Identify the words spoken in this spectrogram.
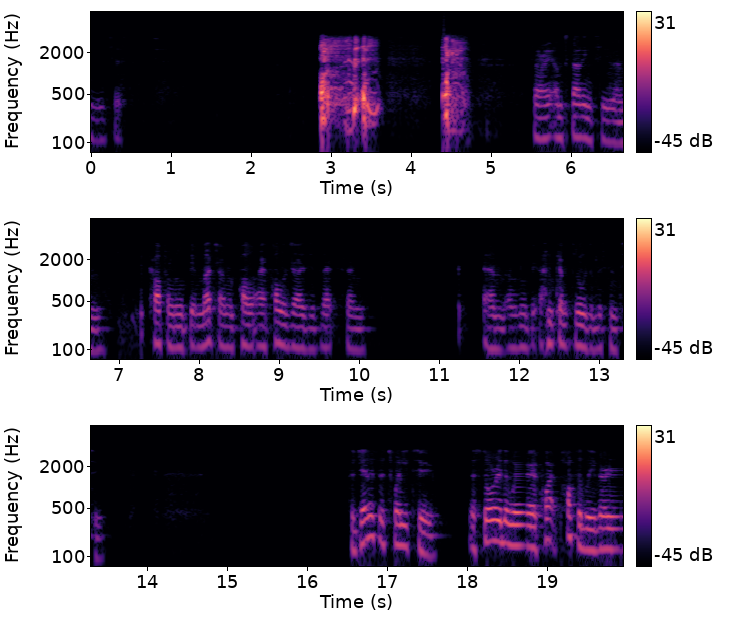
Let me just. Sorry, I'm starting to um, cough a little bit much. I'm apo- I apologize if that's um, um, a little bit uncomfortable to listen to. So Genesis 22 a story that we're quite possibly very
